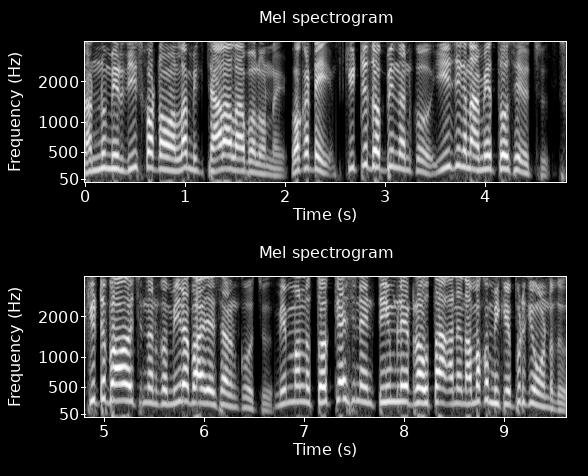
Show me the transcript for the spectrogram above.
నన్ను మీరు తీసుకోవటం వల్ల మీకు చాలా లాభాలు ఉన్నాయి. ఒకటి స్కిట్ దొబ్బింది అనుకో ఈజీగా నా మీద తోసేయచ్చు. స్కిట్ బాగా వచ్చింది అనుకో మీరే బాగా చేశారు అనుకోవచ్చు మిమ్మల్ని తొక్కేసి నేను టీమ్ లీడర్ అవుతా అనే నమ్మకం మీకు ఎప్పటికీ ఉండదు.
